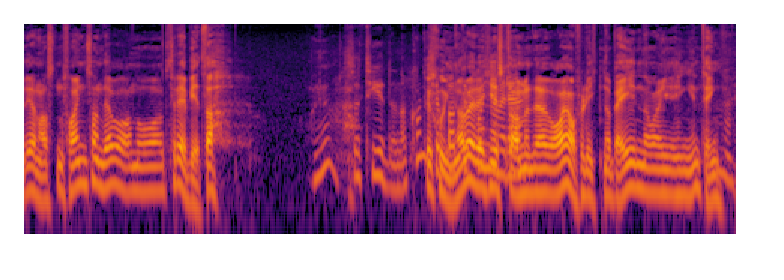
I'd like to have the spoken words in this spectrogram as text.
Det eneste han fant, sånn, det var noen trebiter. Å ja, så tyder nok kanskje Det kunne ha vært kista, men det var iallfall ikke noe bein. Det var ingenting. Nei.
